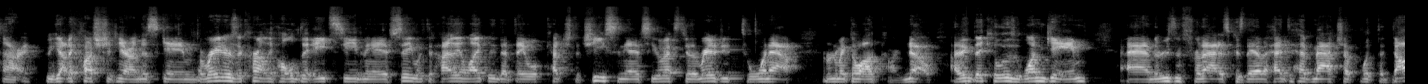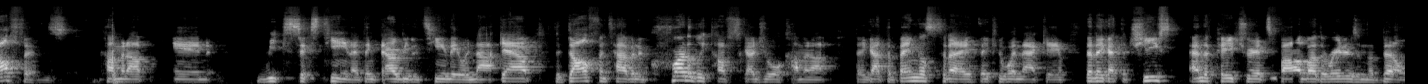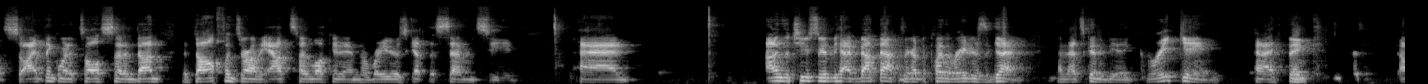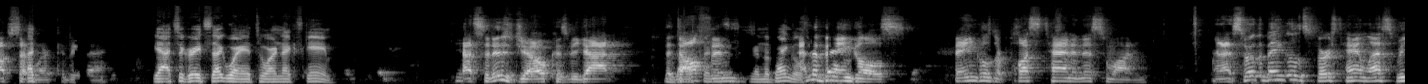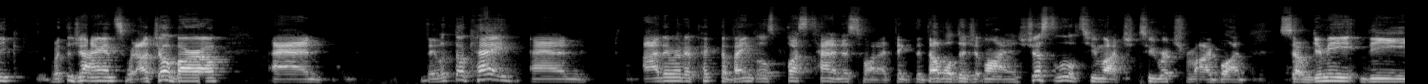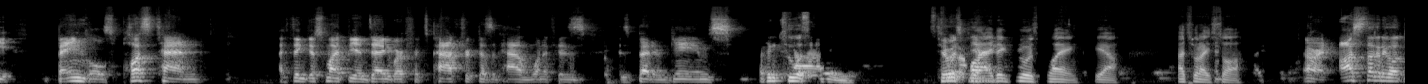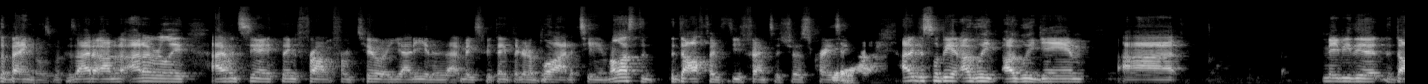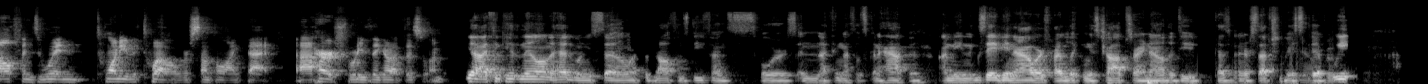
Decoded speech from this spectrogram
All right, we got a question here on this game. The Raiders are currently hold the eighth seed in the AFC, with it highly unlikely that they will catch the Chiefs in the AFC West. Do the Raiders need to win out in order to make the wild card? No, I think they could lose one game, and the reason for that is because they have a head-to-head matchup with the Dolphins coming up in Week 16. I think that would be the team they would knock out. The Dolphins have an incredibly tough schedule coming up. They got the Bengals today. They could win that game. Then they got the Chiefs and the Patriots, followed by the Raiders and the Bills. So I think when it's all said and done, the Dolphins are on the outside looking, and the Raiders get the seventh seed. And I think the Chiefs are going to be happy about that because they got to play the Raiders again, and that's going to be a great game. And I think upset alert could be there. Yeah, it's a great segue into our next game. Yes, it is, Joe, because we got the, The Dolphins, Dolphins and the Bengals. and the Bengals. Bengals are plus 10 in this one. And I saw the Bengals firsthand last week with the Giants without Joe Burrow, and they looked okay. And I think we're going to pick the Bengals plus 10 in this one. I think the double digit line is just a little too much, too rich for my blood. So give me the Bengals plus 10. I think this might be a day where Fitzpatrick doesn't have one of his his better games. I think Tua's playing. Tua's yeah, I think who was playing. Yeah, that's what I saw. All right, I'm still gonna go with the Bengals because I don't, I don't, I don't really, I haven't seen anything from from Tua yet either that makes me think they're gonna blow out a team, unless the, the Dolphins defense is just crazy. Yeah. I think this will be an ugly, ugly game. Uh, maybe the the Dolphins win twenty to twelve or something like that. Uh, Hirsch, what do you think about this one? Yeah, I think you hit the nail on the head when you said unless the Dolphins defense scores, and I think that's what's going to happen. I mean, Xavier Howard's probably licking his chops right now. The dude has an interception basically every week.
